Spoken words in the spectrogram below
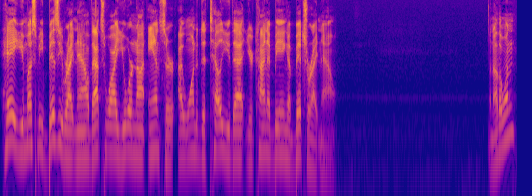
Hey, you must be busy right now. That's why you're not answer. I wanted to tell you that you're kind of being a bitch right now. Another one?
